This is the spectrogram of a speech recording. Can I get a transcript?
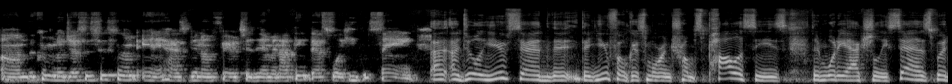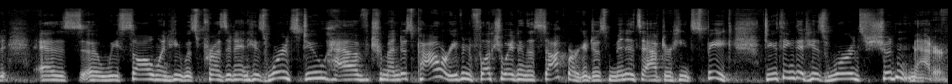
um, the criminal justice system and it has been unfair to them. And I think that's what he was saying. Uh, Abdul, you've said that, that you focus more on Trump's policies than what he actually says. But as uh, we saw when he was president, his words do have tremendous power, even fluctuating the stock market just minutes after he'd speak. Do you think that his words shouldn't matter?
